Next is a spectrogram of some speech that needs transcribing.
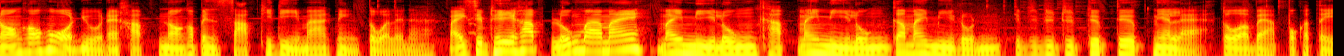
น้องเขาโหดอยู่นะครับ น้องเขาเป็นซับที่ดีมากหนึ่งตัวเลยนะไปอีกสิบทีครับ ลุงมาไหมไม่มีลุงครับ ไม่มีลุงก็ไม่มีลุ้นตึ๊บตึ๊บตึ๊บตึ๊บตึ๊บเนี่ยแหละ ตัวแบบปกติ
